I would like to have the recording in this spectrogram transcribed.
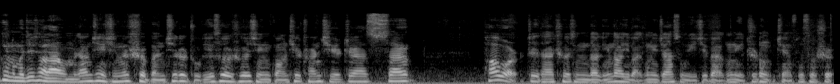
OK，那么接下来我们将进行的是本期的主题测试车型广汽传祺 GS 三 Power 这台车型的零到一百公里加速以及百公里制动减速测试。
